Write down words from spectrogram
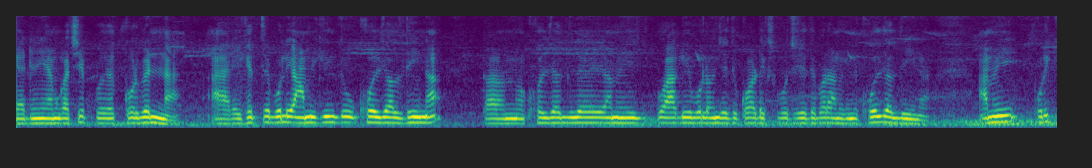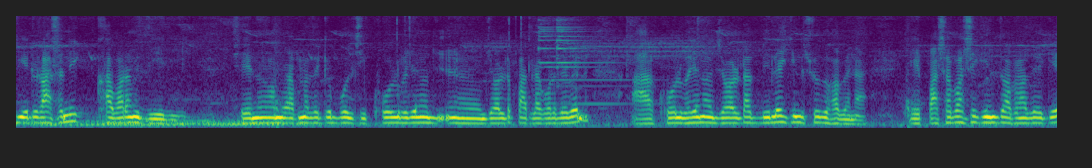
অ্যাডেনিয়াম গাছে প্রয়োগ করবেন না। আর এক্ষেত্রে বলি, আমি কিন্তু খোল জল দিই না। কারণ খোল জল দিলে আমি আগে বললাম, যেহেতু কর্ডেক্স পচে যেতে পারে, আমি কিন্তু খোল জল দিই না। আমি করি কি, একটু রাসায়নিক খাবার আমি দিয়ে দিই। সেই জন্য আমি আপনাদেরকে বলছি, খোল ভেজানো জলটা পাতলা করে দেবেন। আর খোল ভেজানো জলটা দিলেই কিন্তু শুধু হবে না। এর পাশাপাশি কিন্তু আপনাদেরকে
